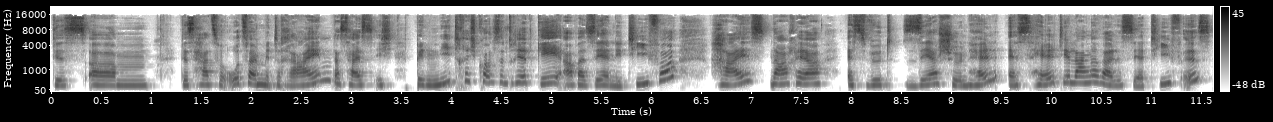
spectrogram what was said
das, ähm, das H2O2 mit rein. Das heißt, ich bin niedrig konzentriert, gehe aber sehr in die Tiefe. Heißt nachher, es wird sehr schön hell. Es hält dir lange, weil es sehr tief ist.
